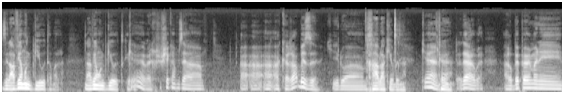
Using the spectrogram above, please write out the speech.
זה להביא המון פגיעות, אבל, להביא המון פגיעות, כאילו. כן, ואני חושב שגם זה ההכרה בזה, כאילו, אתה חייב להכיר בזה. כן, כן. אתה יודע, הרבה, הרבה פעמים אני,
